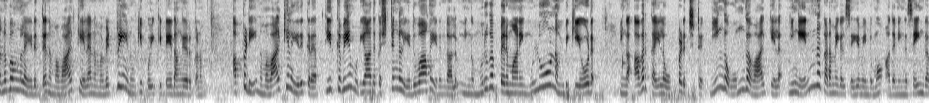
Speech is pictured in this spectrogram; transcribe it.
அனுபவங்களை எடுத்து நம்ம வாழ்க்கையில் நம்ம வெற்றியை நோக்கி போய்கிட்டே தாங்க இருக்கணும். அப்படி நம்ம வாழ்க்கையில் இருக்கிற தீர்க்கவே முடியாத கஷ்டங்கள் எதுவாக இருந்தாலும் நீங்கள் முருகப்பெருமானை முழு நம்பிக்கையோடு நீங்கள் அவர் கையில் ஒப்படைச்சிட்டு நீங்கள் உங்கள் வாழ்க்கையில் நீங்கள் என்ன கடமைகள் செய்ய வேண்டுமோ அதை நீங்கள் செய்யுங்க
